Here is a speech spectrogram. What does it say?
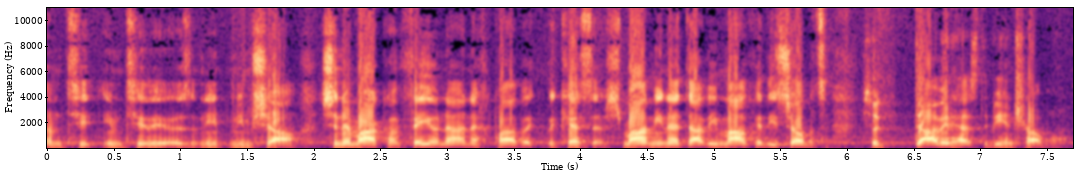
im is nimshal. Shenemar konfei yonah nechpa bekesef. Shma mina David malka Yisrael. So David has to be in trouble.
